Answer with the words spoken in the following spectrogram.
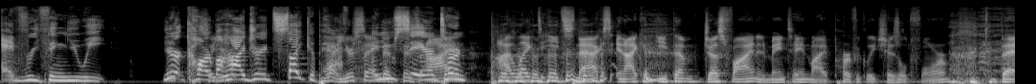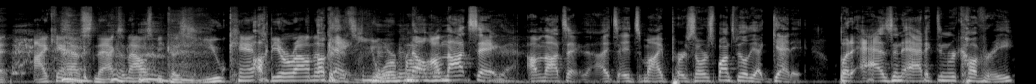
everything you eat. You're a carbohydrate psychopath. Yeah, you're saying and that you since sit and I, turn. I like to eat snacks and I can eat them just fine and maintain my perfectly chiseled form. that I can't have snacks in the house because you can't be around them because Okay, it's your problem. No, I'm not saying that. I'm not saying that. It's it's my personal responsibility. I get it. But as an addict in recovery,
